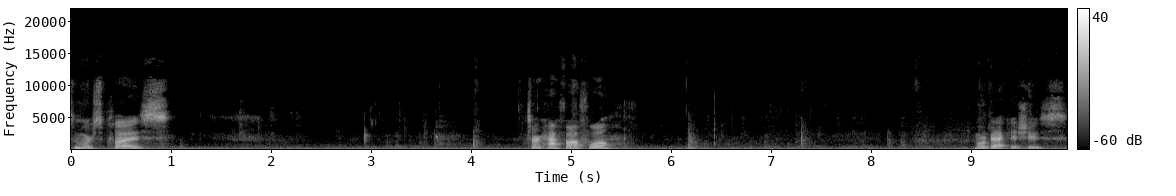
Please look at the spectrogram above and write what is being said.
Some more supplies. It's our half off wall. More back issues.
